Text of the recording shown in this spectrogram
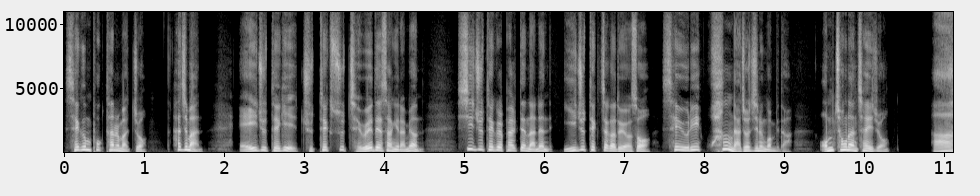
세금 폭탄을 맞죠. 하지만 A주택이 주택수 제외 대상이라면 C주택을 팔 때 나는 2주택자가 되어서 세율이 확 낮아지는 겁니다. 엄청난 차이죠. 아,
